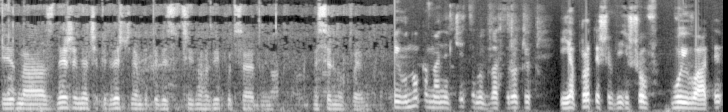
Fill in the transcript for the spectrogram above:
І на зниження чи підвищення мобілізаційного віку це не сильно вплине. І внука в мене вчиться йому 20 років, і я проти, щоб він йшов воювати.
